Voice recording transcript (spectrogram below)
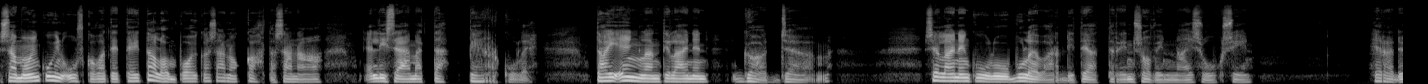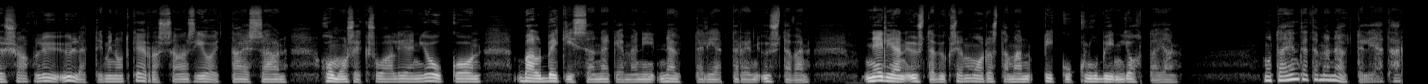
samoin kuin uskovat, ettei talonpoika sano kahta sanaa lisäämättä perkule tai englantilainen goddamn. Sellainen kuuluu Boulevarditeatterin sovinnaisuuksiin. Herra de Charlie yllätti minut kerrassaan sijoittaessaan homoseksuaalien joukkoon Balbekissa näkemäni näyttelijättären ystävän, neljän ystävyksen muodostaman pikkuklubin johtajan. Mutta entä tämä näyttelijätär?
